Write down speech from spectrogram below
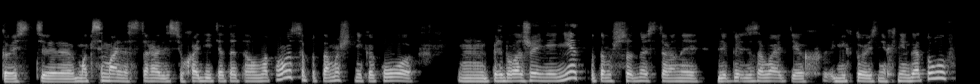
То есть э, максимально старались уходить от этого вопроса, потому что никакого предложения нет, потому что, с одной стороны, легализовать их никто из них не готов,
